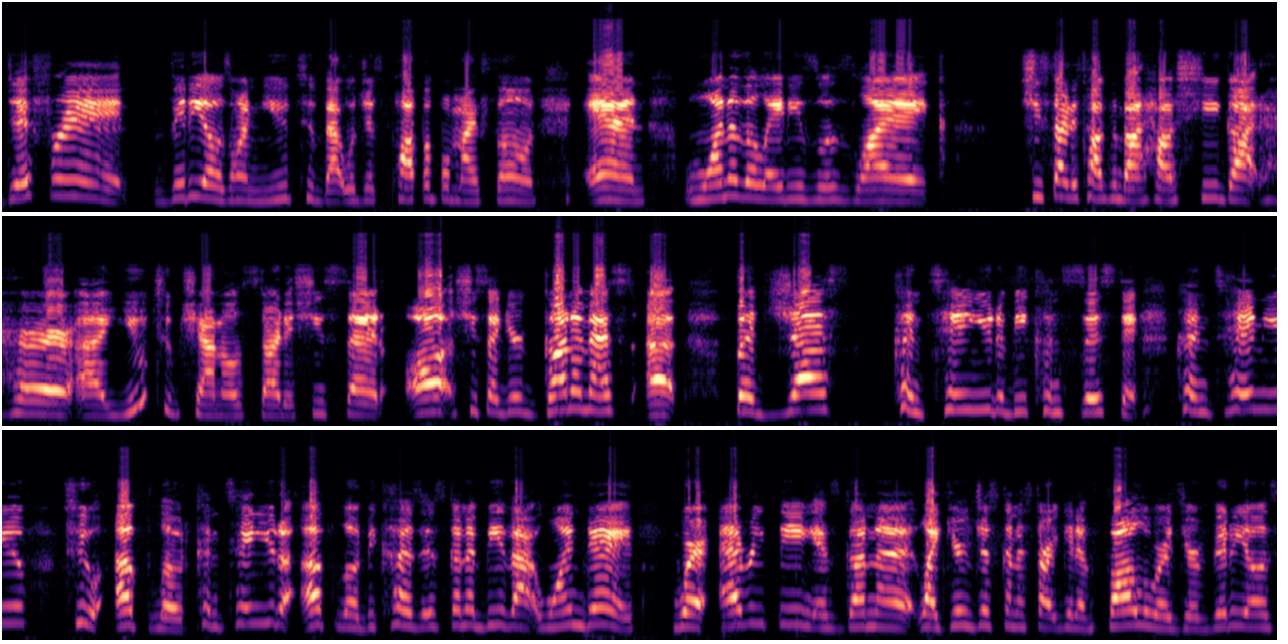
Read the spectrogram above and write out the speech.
different videos on YouTube that would just pop up on my phone. And one of the ladies was like, she started talking about how she got her uh, YouTube channel started. She said, "All she said, you're gonna mess up, but just continue to be consistent. Continue to upload. Continue to upload because it's gonna be that one day where everything is gonna like you're just gonna start getting followers. Your videos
